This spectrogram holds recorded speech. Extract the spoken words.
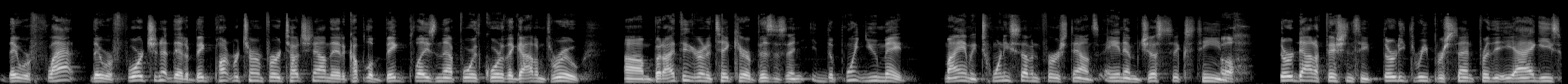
They were flat. They were fortunate. They had a big punt return for a touchdown. They had a couple of big plays in that fourth quarter They got them through. Um, but I think they're going to take care of business. And the point you made, Miami 27 first downs, A&M just 16. Third down efficiency 33% for the Aggies.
